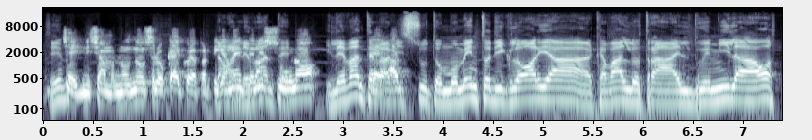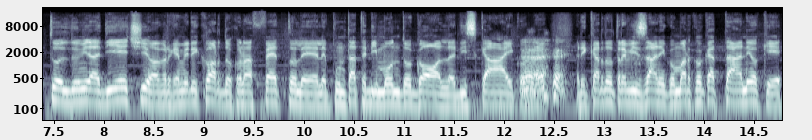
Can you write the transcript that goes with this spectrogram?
sì. Cioè, diciamo, non, non, se lo calcola praticamente no, il Levante, nessuno. Il Levante aveva eh, vissuto un momento di gloria a cavallo tra il 2008 e il 2010, ma perché mi ricordo con affetto le, le puntate di Mondo Gol di Sky con eh. Riccardo Trevisani, con Marco Cattaneo, che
